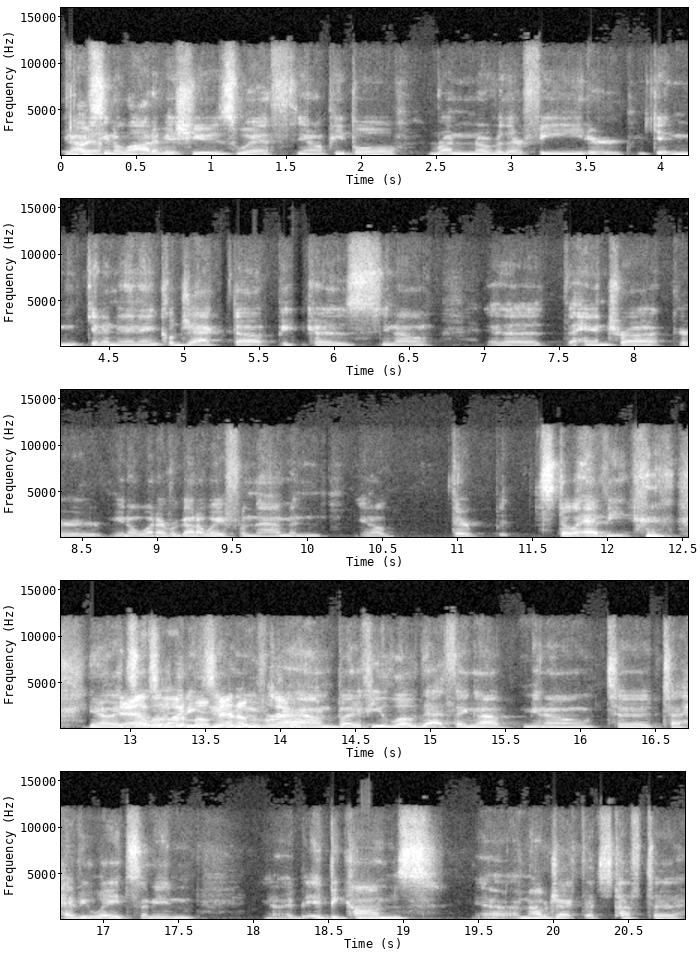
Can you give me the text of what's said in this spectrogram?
you know Oh, I've yeah. seen a lot of issues with you know people running over their feet or getting getting an ankle jacked up because you know the the hand truck or you know whatever got away from them and you know they're still heavy you know it's Yeah, a little bit easier to move too. around but if you load that thing up you know to to heavy weights i mean you know it, it becomes uh, an object that's tough to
